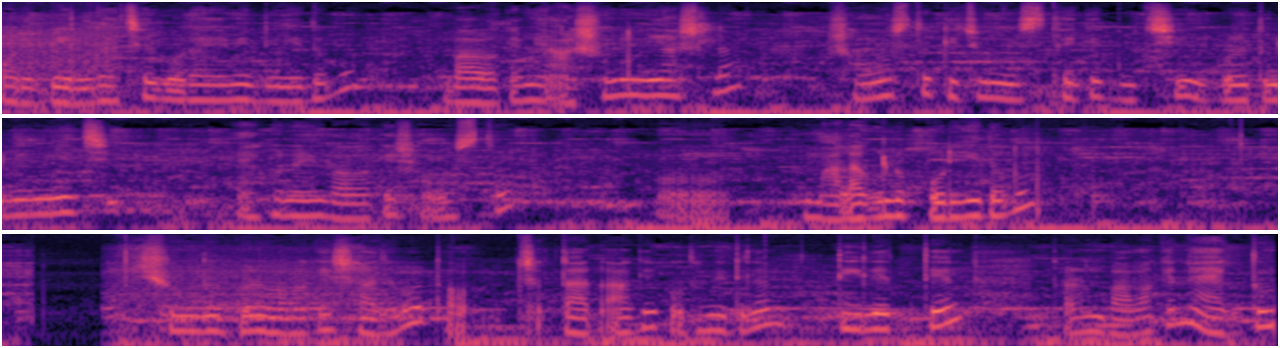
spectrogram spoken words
পরে বেল গাছের গোড়ায় আমি দিয়ে দেবো। বাবাকে আমি আসনে নিয়ে আসলাম। সমস্ত কিছু নিচ থেকে গুছিয়ে উপরে তুলে নিয়েছি। এখন আমি বাবাকে সমস্ত মালাগুলো পরিয়ে দেবো। সুন্দর করে বাবাকে সাজাবো। তার আগে প্রথমে দিলাম তিলের তেল, কারণ বাবাকে না একদম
